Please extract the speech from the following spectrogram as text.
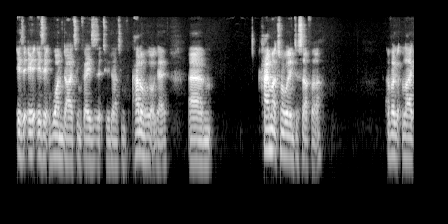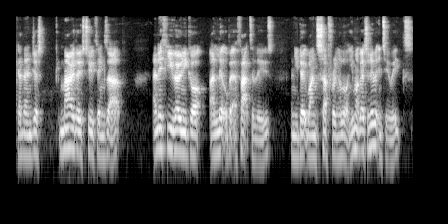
is it is it one dieting phase? Is it two dieting? How long have I got to go? Um, how much am I willing to suffer? Have I got like, and then just marry those two things up. And if you've only got a little bit of fat to lose, and you don't mind suffering a lot, you might be able to do it in two weeks,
